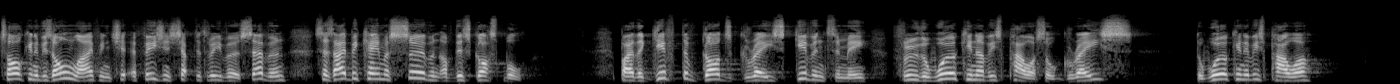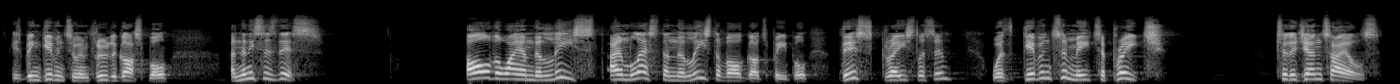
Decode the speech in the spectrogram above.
talking of his own life in Ephesians chapter 3 verse 7, says, I became a servant of this gospel by the gift of God's grace given to me through the working of his power. So grace the working of his power has been given to him through the gospel. And then he says this Although I am the least, I am less than the least of all God's people, this grace, listen, was given to me to preach to the Gentiles.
